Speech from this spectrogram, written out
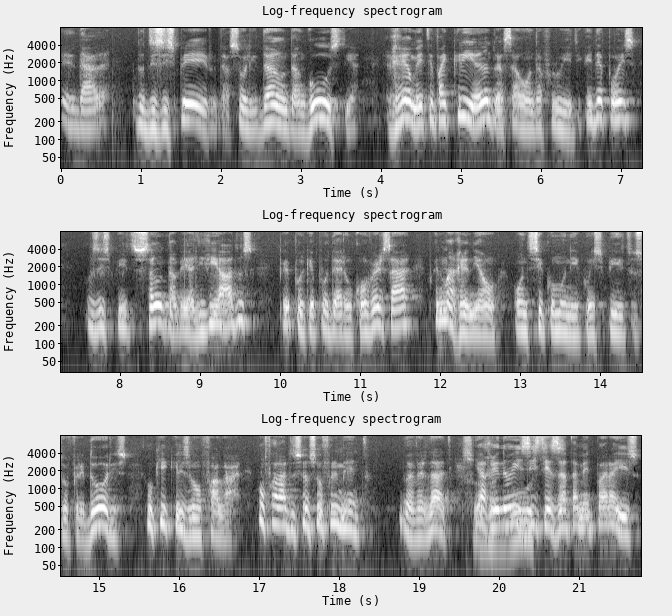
eh, da, do desespero, da solidão, da angústia, realmente vai criando essa onda fluídica. E depois os espíritos são também aliviados, porque puderam conversar, porque numa reunião onde se comunicam espíritos sofredores, o que, que eles vão falar? Vão falar do seu sofrimento, não é verdade? Suas e a reunião angústias. existe exatamente para isso.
